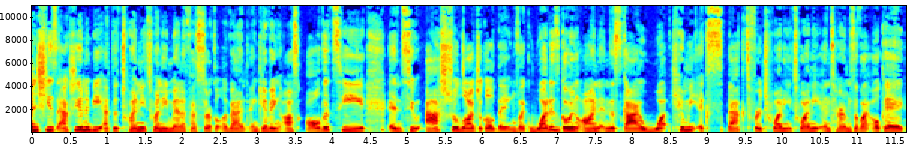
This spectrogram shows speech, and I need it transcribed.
and she's actually going to be at the 2020 Manifest Circle event and giving us all the tea into astrological things like what is going on in the sky, what can we expect for 2020 in terms of like, okay,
